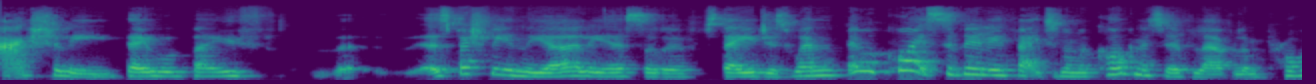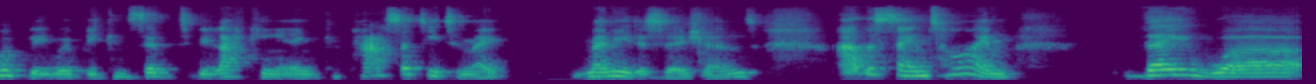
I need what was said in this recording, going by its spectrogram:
actually they were both especially in the earlier sort of stages when they were quite severely affected on the cognitive level and probably would be considered to be lacking in capacity to make many decisions. At the same time they were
